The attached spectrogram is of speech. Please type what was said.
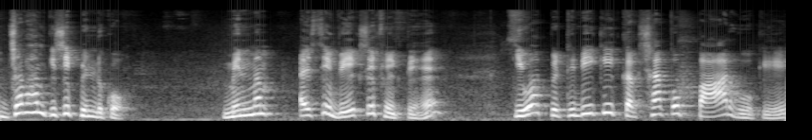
जब हम किसी पिंड को मिनिमम ऐसे वेग से फेंकते हैं कि वह पृथ्वी की कक्षा को पार होके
